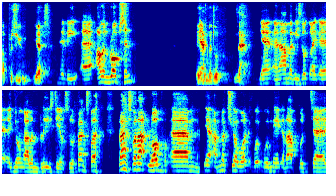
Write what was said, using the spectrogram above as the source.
I presume, yes. Maybe uh, Alan Robson. In yeah. the middle. yeah, and I maybe look like a, a, young Alan Bleasdale. So thanks for thanks for that, Rob. Um, yeah, I'm not sure what, what we'll make of that, but uh,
